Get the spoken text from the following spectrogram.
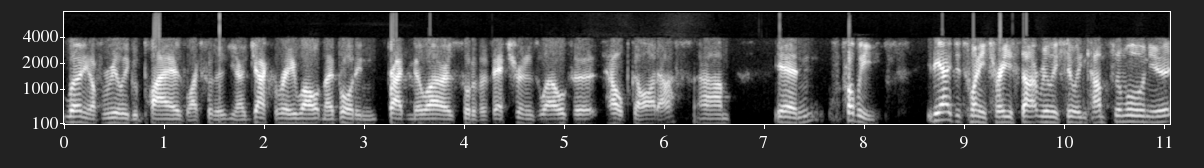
learning off really good players like sort of, you know, Jack Riewoldt, and they brought in Brad Miller as sort of a veteran as well to, to help guide us. Um, yeah, and probably the age of 23, you start really feeling comfortable, and you're,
